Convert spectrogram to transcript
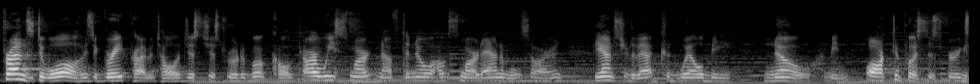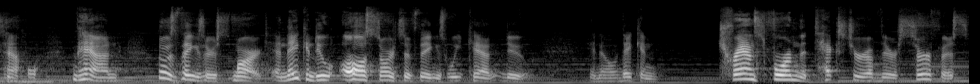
Frans de Waal, who's a great primatologist, just wrote a book called Are We Smart Enough to Know How Smart Animals Are? And the answer to that could well be no. I mean, octopuses, for example, man, those things are smart, and they can do all sorts of things we can't do. You know, they can transform the texture of their surface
